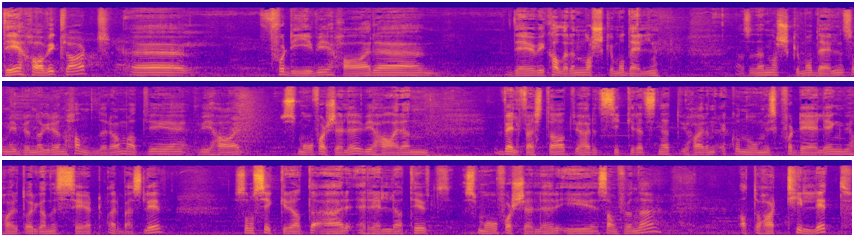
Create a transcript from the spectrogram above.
Det har vi klart eh, fordi vi har eh, det vi kaller den norske modellen. Altså Den norske modellen som i bunn og grunn handler om at vi, vi har små forskjeller. Vi har en velferdsstat, vi har et sikkerhetsnett, vi har en økonomisk fordeling, vi har et organisert arbeidsliv som sikrer at det er relativt små forskjeller i samfunnet. At du har tillit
